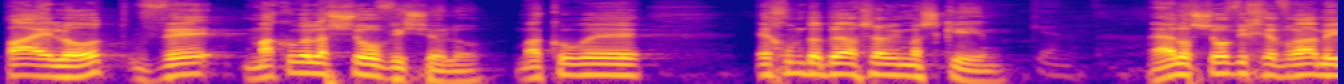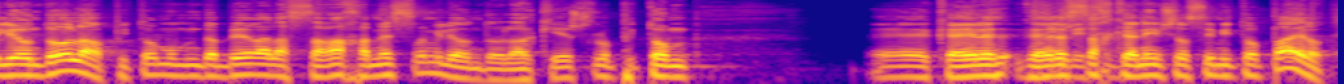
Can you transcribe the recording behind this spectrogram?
פיילוט, ומה קורה לשווי שלו, מה קורה, איך הוא מדבר עכשיו עם משקיעים. כן. היה לו שווי חברה מיליון דולר, פתאום הוא מדבר על 10-15 מיליון דולר, כי יש לו פתאום אה, כאלה, כאלה שחקנים שעושים איתו פיילוט.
